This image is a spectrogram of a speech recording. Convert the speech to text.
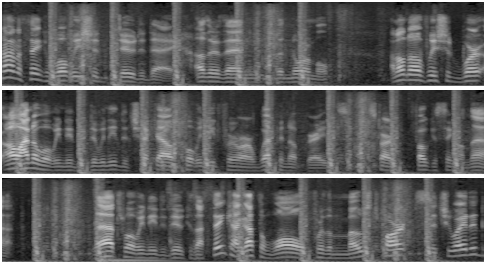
Trying to think of what we should do today, other than the normal. I don't know if we should work. Oh, I know what we need to do. We need to check out what we need for our weapon upgrades and start focusing on that. That's what we need to do because I think I got the wall for the most part situated.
